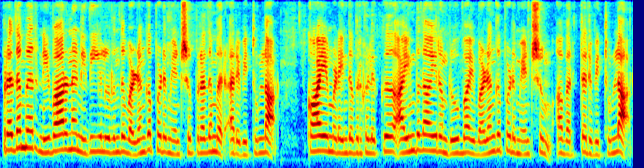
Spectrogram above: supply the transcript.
பிரதமர் நிவாரண நிதியிலிருந்து வழங்கப்படும் என்று பிரதமர் அறிவித்துள்ளார். காயமடைந்தவர்களுக்கு ஐம்பதாயிரம் ரூபாய் வழங்கப்படும் என்றும் அவர் தெரிவித்துள்ளார்.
